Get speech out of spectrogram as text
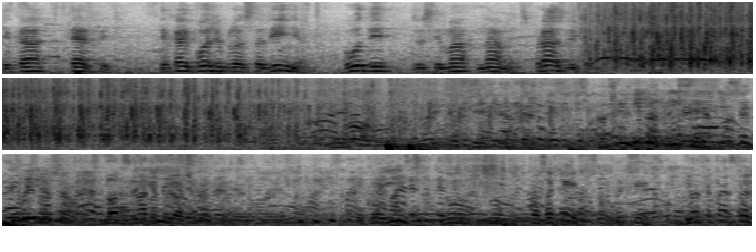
яка терпить. Нехай Боже благословення буде з усіма нами. З праздником! Ну, ну, козаки, козаки. Ну тепер теж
